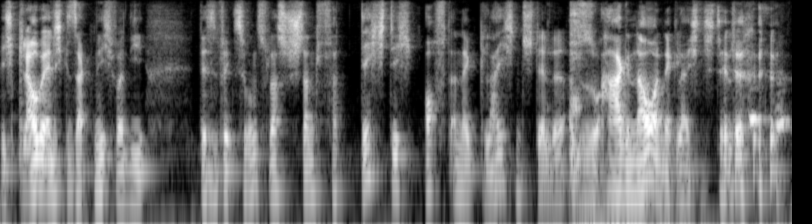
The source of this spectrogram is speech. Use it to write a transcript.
Ich glaube ehrlich gesagt nicht, weil die Desinfektionsflasche stand verdächtig oft an der gleichen Stelle, also so haargenau an der gleichen Stelle.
